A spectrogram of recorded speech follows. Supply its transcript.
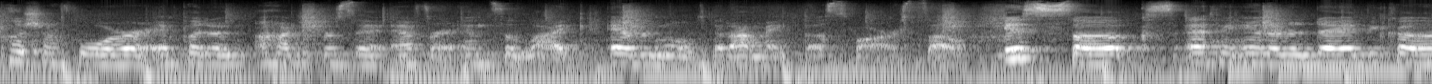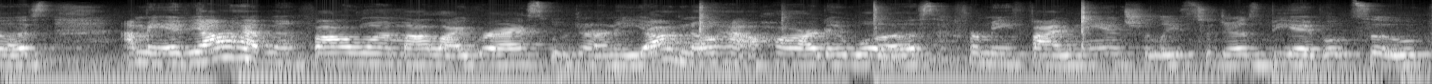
pushing forward and putting 100% effort into like every move that I make thus far. So it sucks at the end of the day because I mean if y'all have been following my like grad school journey y'all know how hard it was for me financially to just be able to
